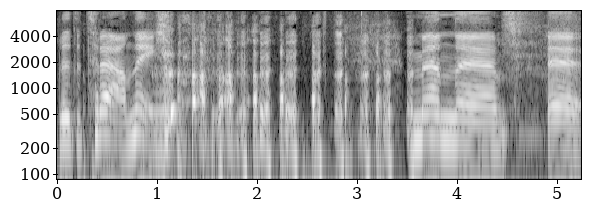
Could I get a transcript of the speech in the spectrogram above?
lite träning. Men eh, eh,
